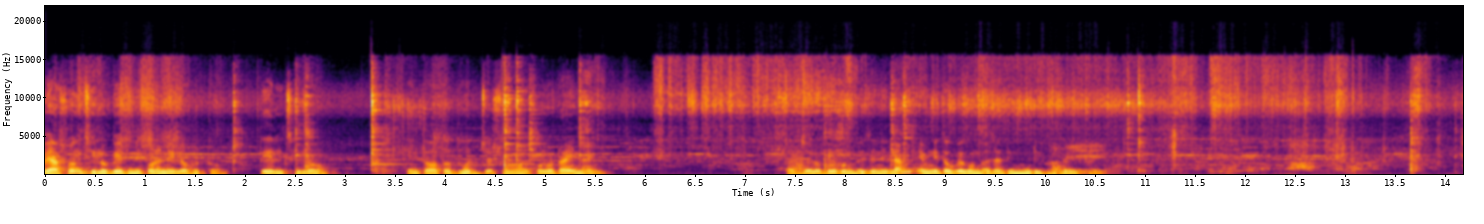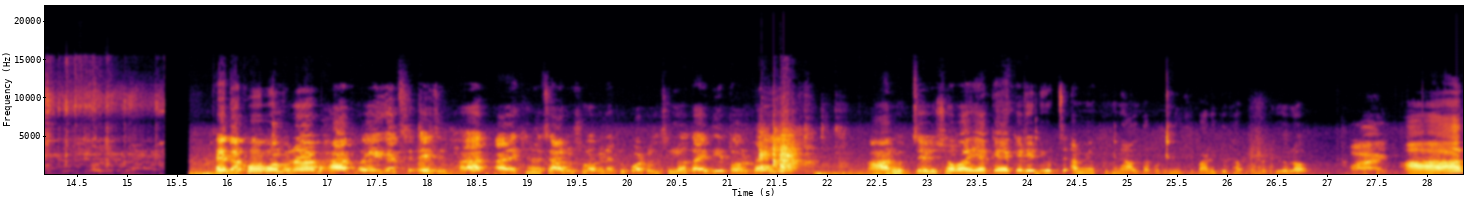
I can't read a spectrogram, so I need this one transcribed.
বেসন ছিল, বেগনি করে নিলেও হতো, তেল ছিল, কিন্তু অত ধৈর্য সময় কোনোটাই নাই। তার জন্য বেগুন ভেজে নিলাম, এমনিতেও বেগুন ভাজা দিয়ে মুড়ি ভালোই খাই। এই দেখো বন্ধুরা ভাত হয়ে গেছে। এই যে ভাত আর এখানে হচ্ছে আলু সোয়াবিন একটু পটল ছিল তাই দিয়ে তরকারি। আর হচ্ছে সবাই একে একে রেডি হচ্ছে। আমি একটুখানি আলতা করে নিয়েছি। বাড়িতে থাকব তো কি হলো? আর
